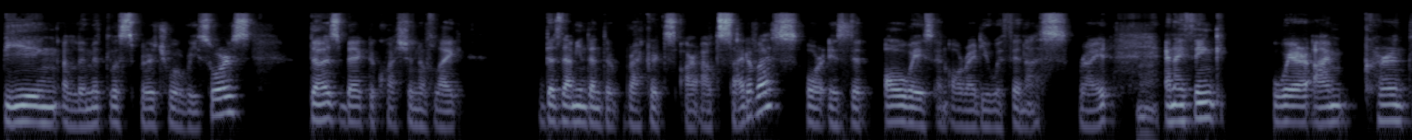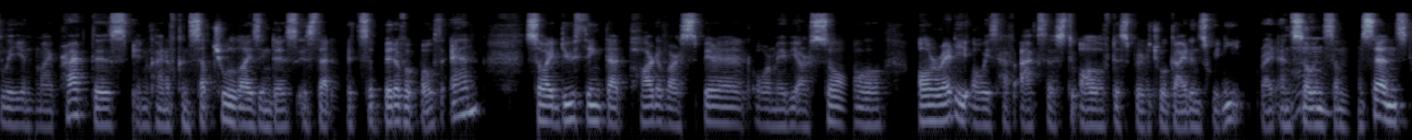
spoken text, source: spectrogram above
being a limitless spiritual resource does beg the question of like, does that mean that the records are outside of us or is it always and already within us right mm. and i think where i'm currently in my practice in kind of conceptualizing this is that it's a bit of a both and so i do think that part of our spirit or maybe our soul already always have access to all of the spiritual guidance we need right and mm. so in mm. some sense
